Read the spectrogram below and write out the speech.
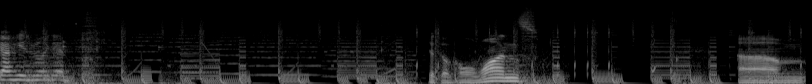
Yeah, he's really good. Get those hole ones. Um,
